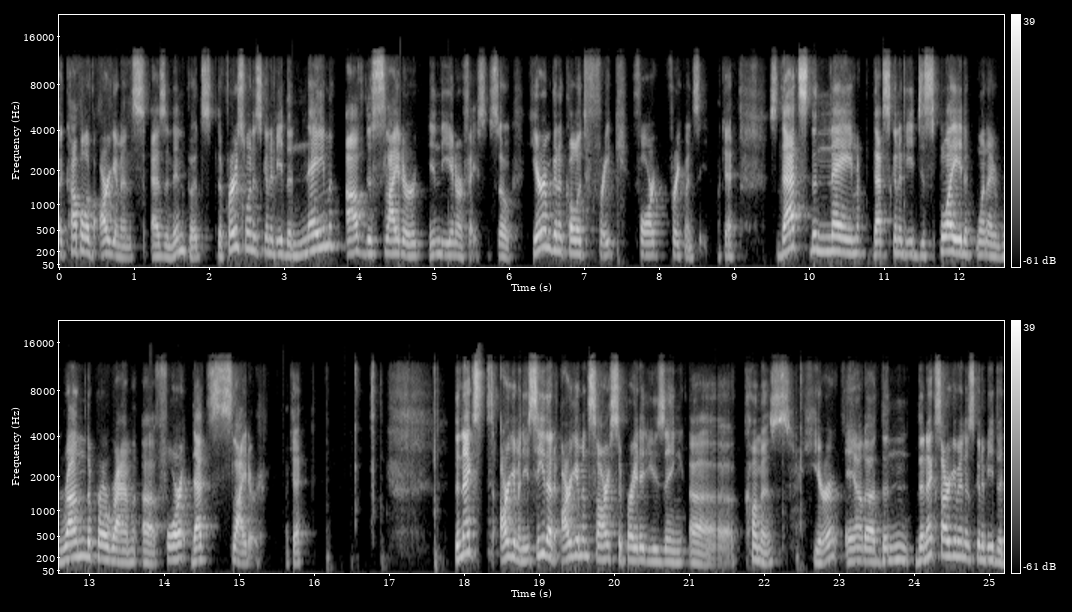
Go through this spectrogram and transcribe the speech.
a couple of arguments as an input. The first one is going to be the name of the slider in the interface. So here I'm going to call it freq for frequency. Okay. So that's the name that's going to be displayed when I run the program uh, for that slider. Okay. The next argument, you see that arguments are separated using uh, commas here. And uh, the, the next argument is going to be the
